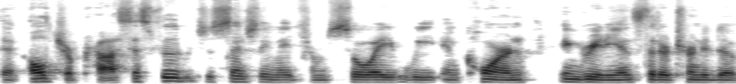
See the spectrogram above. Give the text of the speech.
that ultra processed food, which is essentially made from soy, wheat, and corn ingredients that are turned into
